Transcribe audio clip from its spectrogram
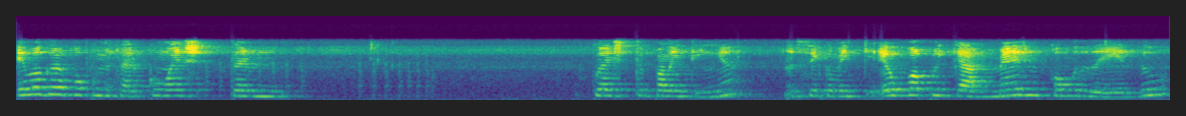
Eu agora vou começar com esta com esta paletinha. Não sei como é que eu vou aplicar mesmo com o dedo.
